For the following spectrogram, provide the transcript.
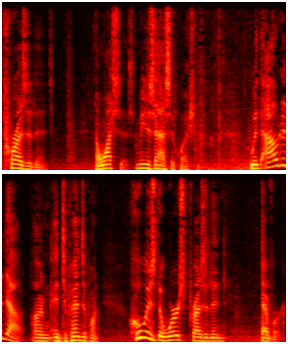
president? Now, watch this. Let me just ask a question. Without a doubt, on, it depends upon who is the worst president ever.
